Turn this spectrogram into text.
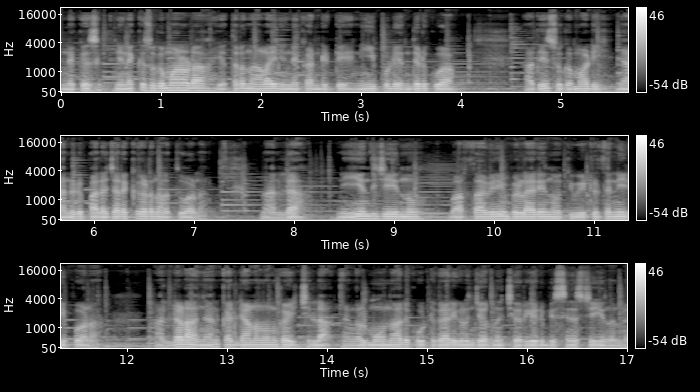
നിനക്ക് നിനക്ക് സുഖമാണോടാ? എത്ര നാളായി നിന്നെ കണ്ടിട്ട് നീ ഇപ്പോൾ എന്തെടുക്കുക അതേ സുഖമാടി. ഞാനൊരു പലചരക്ക് കട നടത്തുവാണ്. നല്ല. നീ എന്ത് ചെയ്യുന്നു? ഭർത്താവിനെയും പിള്ളേരെയും നോക്കി വീട്ടിൽ തന്നെ ഇരിപ്പുവാണ്. അല്ലടാ. ഞാൻ കല്യാണമൊന്നും കഴിച്ചില്ല. ഞങ്ങൾ മൂന്നാൽ കൂട്ടുകാരികളും ചേർന്ന് ചെറിയൊരു ബിസിനസ് ചെയ്യുന്നുണ്ട്.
